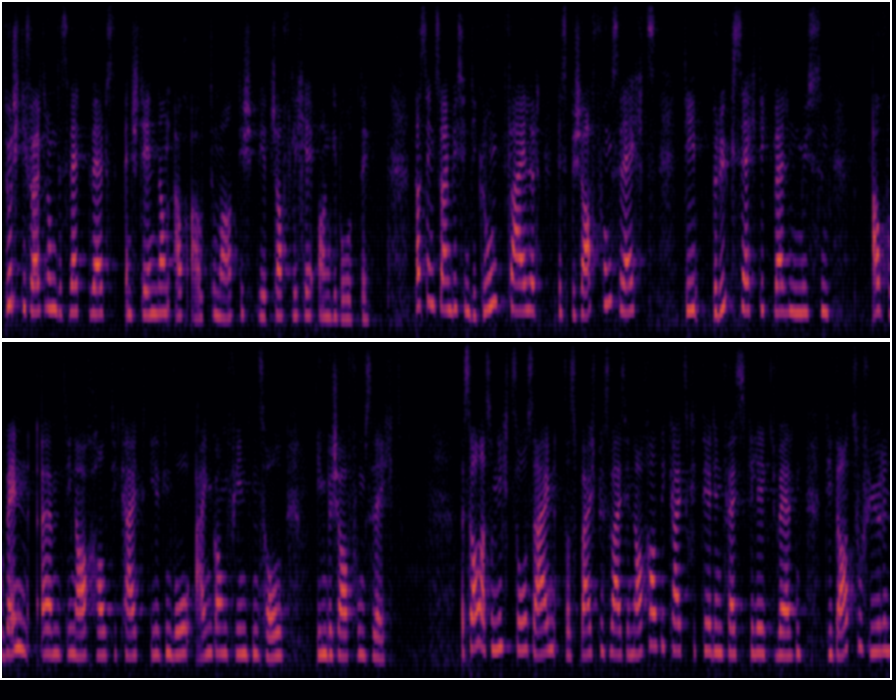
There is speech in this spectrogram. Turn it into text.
Durch die Förderung des Wettbewerbs entstehen dann auch automatisch wirtschaftliche Angebote. Das sind so ein bisschen die Grundpfeiler des Beschaffungsrechts, die berücksichtigt werden müssen, auch wenn ähm, die Nachhaltigkeit irgendwo Eingang finden soll im Beschaffungsrecht. Es soll also nicht so sein, dass beispielsweise Nachhaltigkeitskriterien festgelegt werden, die dazu führen,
